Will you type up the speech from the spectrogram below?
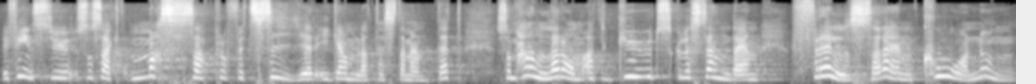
Det finns ju som sagt massa profetier i Gamla testamentet som handlar om att Gud skulle sända en frälsare, en konung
